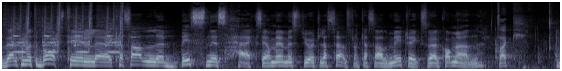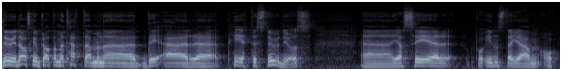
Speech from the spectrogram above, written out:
Välkomna tillbaks till eh, Casall Business Hacks. Jag har med mig Stuart Lasells från Casall Matrix. Välkommen! Tack. Du, idag ska vi prata om ett hett ämne. Det är eh, PT Studios. Eh, Jag ser på Instagram och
